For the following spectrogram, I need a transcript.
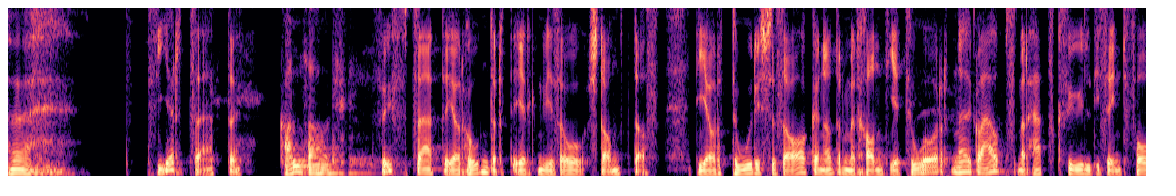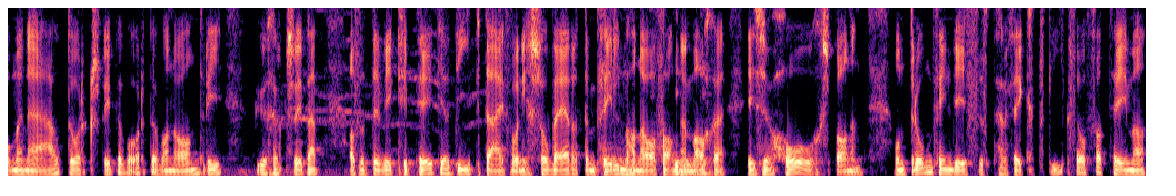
äh, 14. Ganz alt. 15. Jahrhundert, irgendwie so stammt das. Die arthurischen Sagen, oder? Man kann die zuordnen, glaubst Man hat das Gefühl, die sind von einem Autor geschrieben worden, der noch andere Bücher geschrieben hat. Also der Wikipedia Deep Dive, den ich schon während dem Film habe angefangen zu machen, ist hochspannend. Und darum finde ich es ein perfektes Geeksofa-Thema,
